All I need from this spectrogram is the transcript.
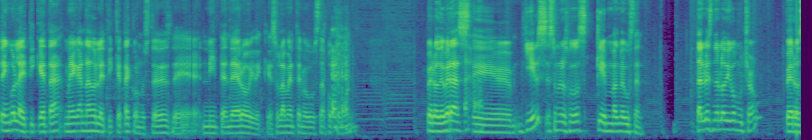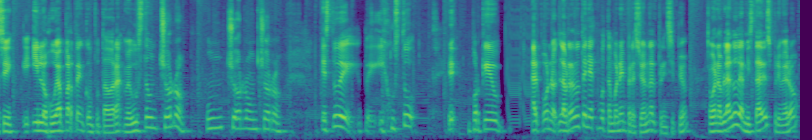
tengo la etiqueta, me he ganado la etiqueta con ustedes de Nintendero y de que solamente me gusta Pokémon. Pero de veras, Gears es uno de los juegos que más me gustan. Tal vez no lo digo mucho, pero sí. y, lo jugué aparte en computadora. Me gusta un chorro, un chorro, un chorro esto de, y justo, eh, porque, bueno, la verdad no tenía como tan buena impresión al principio. Bueno, hablando de amistades primero,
